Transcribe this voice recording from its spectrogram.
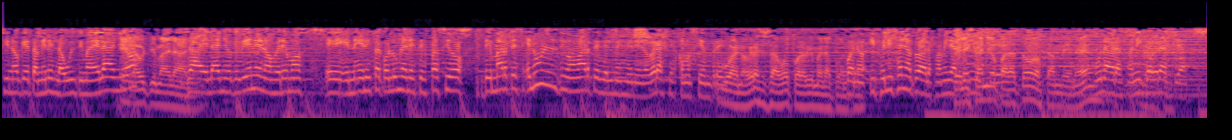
sino que también es la última del año. Es la última del año. Ya el año que viene nos veremos eh, en, en esta columna, en este espacio de martes, el último martes del mes de enero. Gracias, como siempre. Bueno, gracias a vos por abrirme la puerta. Bueno, y feliz año a toda la familia. Feliz año para todos también, ¿eh? Un abrazo, Nico, gracias. Rex.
